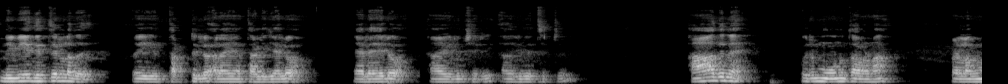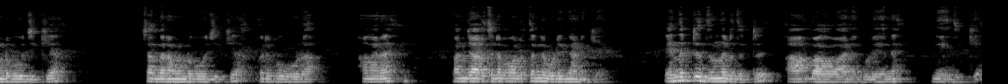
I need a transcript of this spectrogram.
നിവേദ്യത്തിനുള്ളത് ഈ തട്ടിലോ അല്ലെങ്കിൽ തളികലോ ഇലയിലോ ആയാലും ശരി അതിൽ വെച്ചിട്ട് ആദിനെ ഒരു മൂന്ന് തവണ വെള്ളം കൊണ്ട് പൂജിക്കുക ചന്ദനം കൊണ്ട് പൂജിക്കുക ഒരു പൂവിട അങ്ങനെ പഞ്ചാർച്ചന പോലെ തന്നെ ഇവിടെയും കാണിക്കുക. എന്നിട്ട് തിന്നെടുത്തിട്ട് ആ ഭഗവാനെ ഗുളികനെ നീതിക്കുക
